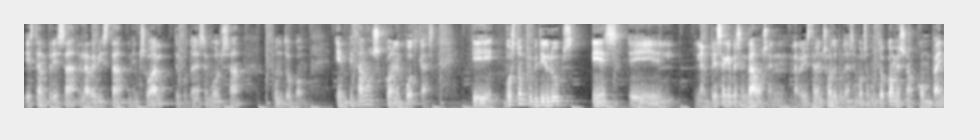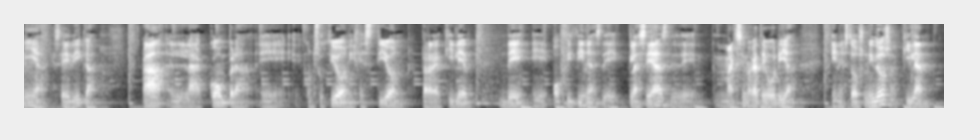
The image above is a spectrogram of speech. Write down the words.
esta empresa en la revista mensual de oportunidadesenbolsa.com. Empezamos con el podcast. Eh, Boston Property Groups es la empresa que presentamos en la revista mensual de oportunidadesenbolsa.com. Es una compañía que se dedica a la compra, eh, construcción y gestión para el alquiler de eh, oficinas de clase A, de, máxima categoría en Estados Unidos, alquilan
